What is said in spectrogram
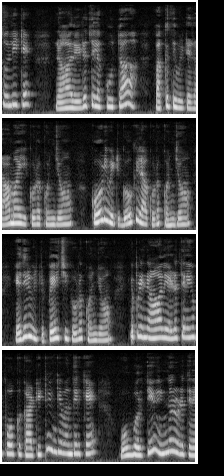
சொல்லிட்டேன். நாலு இடத்துல கூத்தா பக்கத்து வீட்டு ராமாயி கூட கொஞ்சம் கோடி வீட்டு கோகிலா கூட கொஞ்சம் எதிர் வீட்டு பேச்சு கூட கொஞ்சம். இப்படி நாலு இடத்துலையும் போக்கு காட்டிட்டு இங்கே வந்திருக்கேன். ஒவ்வொருத்தையும் இன்னொரு இடத்துல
